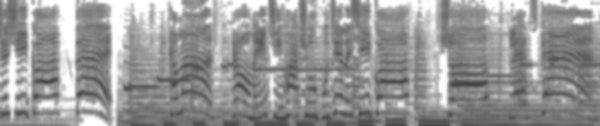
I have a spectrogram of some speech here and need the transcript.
吃西瓜，对。糖们让我们一起画出不见的西瓜。说，Let's paint。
